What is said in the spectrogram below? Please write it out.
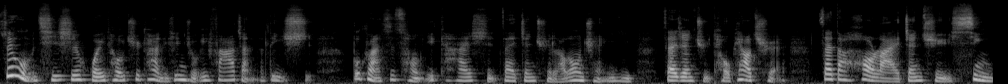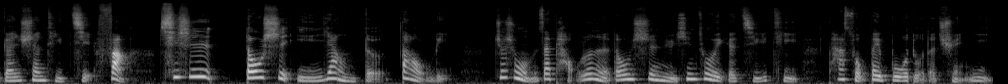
所以，我们其实回头去看女性主义发展的历史。不管是从一开始在争取劳动权益，在争取投票权，再到后来争取性跟身体解放，其实都是一样的道理。就是我们在讨论的都是女性作为一个集体，她所被剥夺的权益，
